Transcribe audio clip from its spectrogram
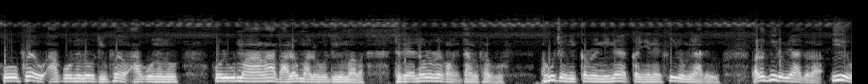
ဟိုဖွဲ့ကိုအာကိုနုံနုံဒီဖွဲ့ကိုအာကိုနုံနုံဟိုလူမာကဘာလို့မလို့ဒီလူမာပါတကယ်အလုံးလုံးတဲ့ကောင်တွေအတန်မထွက်ဘူးအခုချိန်ကြီးကရင်နီနဲ့ကရင်နဲ့ညှိလို့မရသေးဘူးဘာလို့ညှိလို့မရဆိုတော့ EAO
